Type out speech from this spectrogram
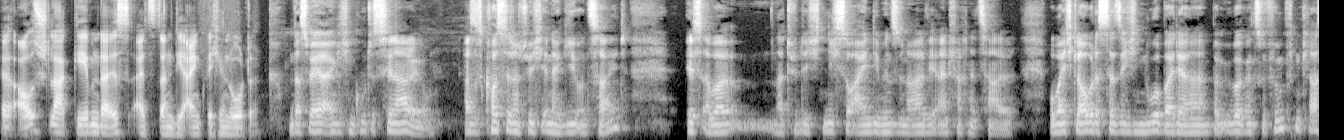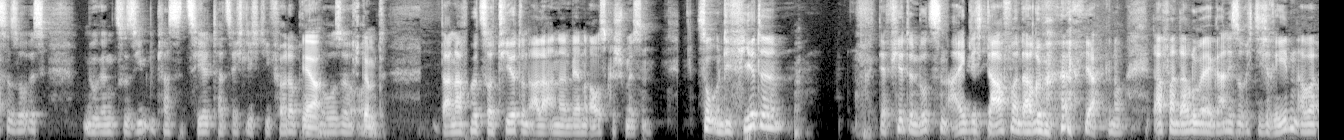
äh, ausschlaggebender ist als dann die eigentliche Note. Und das wäre ja eigentlich ein gutes Szenario. Also es kostet natürlich Energie und Zeit, ist aber natürlich nicht so eindimensional wie einfach eine Zahl. Wobei ich glaube, dass tatsächlich nur bei der, beim Übergang zur fünften Klasse so ist. Im Übergang zur siebten Klasse zählt tatsächlich die Förderprognose. Ja, stimmt. Und danach wird sortiert und alle anderen werden rausgeschmissen. So, und die vierte, der vierte Nutzen, eigentlich darf man darüber, ja genau, darf man darüber ja gar nicht so richtig reden, aber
